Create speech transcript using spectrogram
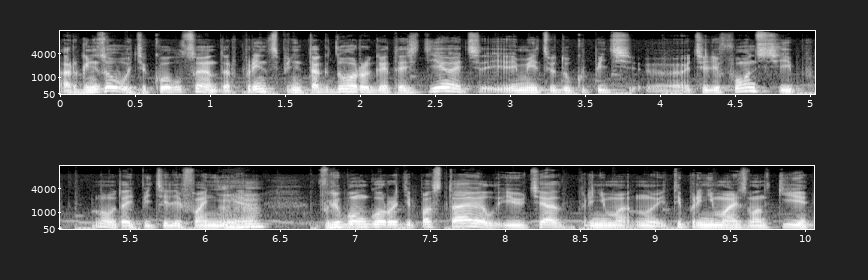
организовывайте колл-центр. В принципе, не так дорого это сделать. Имеется в виду купить э, телефон SIP, ну, вот IP-телефония. Мгм. В любом городе поставил, и у тебя принима... ну, и ты принимаешь звонки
